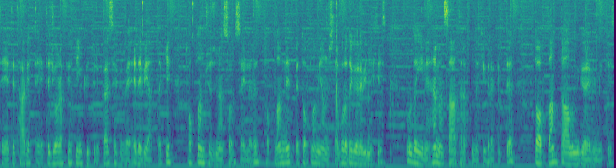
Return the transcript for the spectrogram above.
TYT Tarih, TYT Coğrafya, Din Kültürü, Felsefe ve Edebiyattaki toplam çözülen soru sayıları, toplam net ve toplam yanlışlar burada görebilmekteyiz. Burada yine hemen sağ tarafındaki grafikte toplam dağılımı görebilmekteyiz.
